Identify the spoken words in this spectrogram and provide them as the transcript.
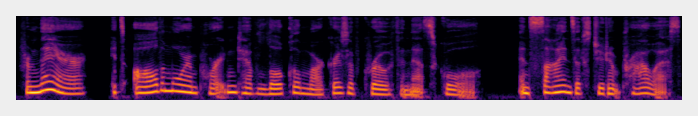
From there, it's all the more important to have local markers of growth in that school and signs of student prowess,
